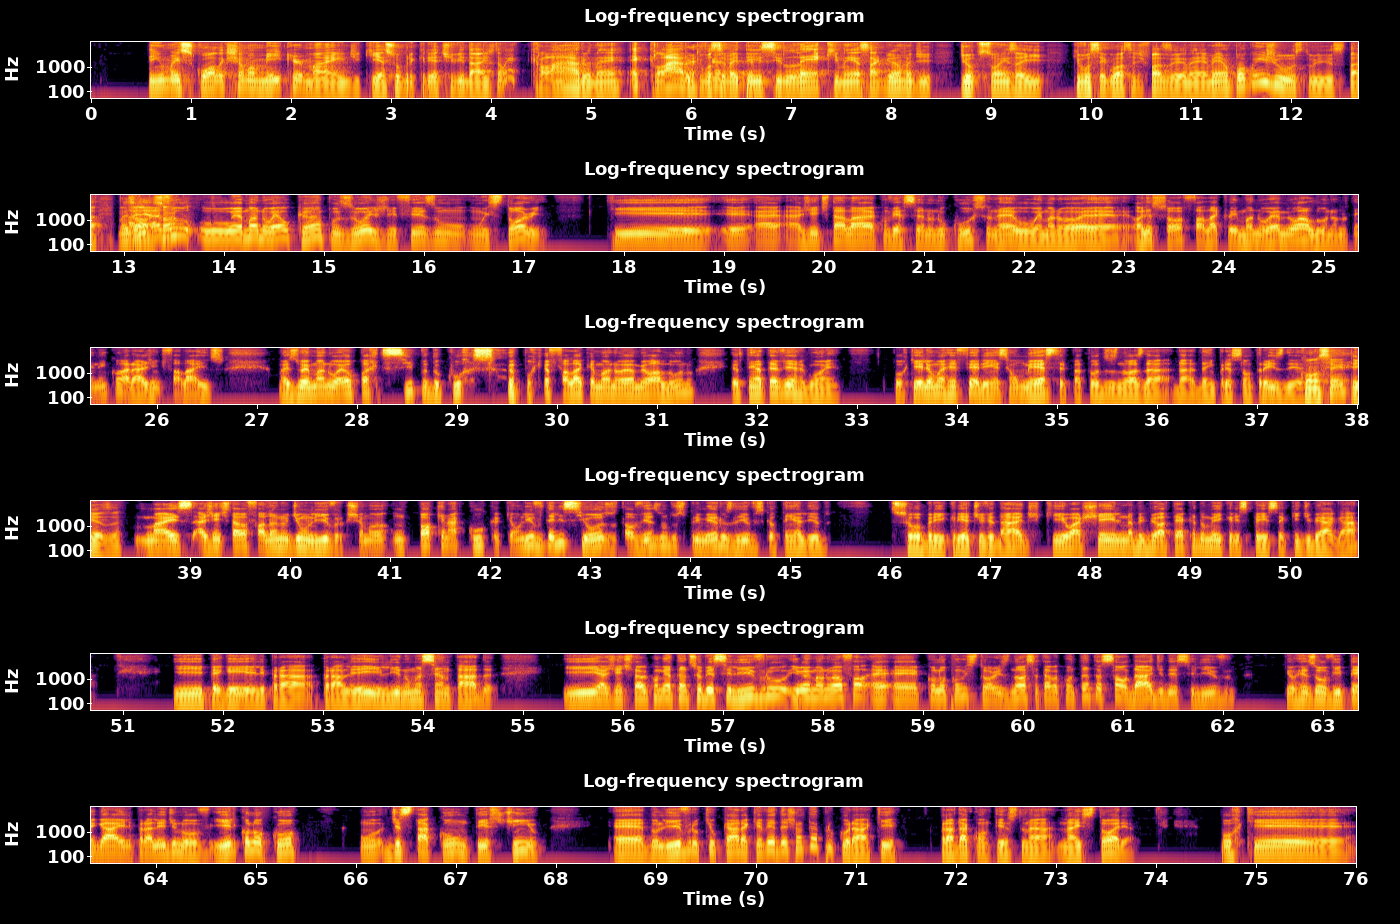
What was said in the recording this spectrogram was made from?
tem uma escola que chama Maker Mind, que é sobre criatividade. Então é claro, né? É claro que você vai ter esse leque, né? Essa gama de, de opções aí que você gosta de fazer, né? É um pouco injusto isso, tá? Mas, Aliás, ó, só... o, o Emanuel Campos hoje fez um, um story que eh, a, a gente está lá conversando no curso, né? O Emanuel é. Olha só, falar que o Emanuel é meu aluno, eu não tenho nem coragem de falar isso. mas o Emanuel participa do curso, porque falar que o Emanuel é meu aluno, eu tenho até vergonha, porque ele é uma referência, um mestre para todos nós da, da, da impressão 3D. Né? Com né? certeza. Mas a gente estava falando de um livro que chama Um Toque na Cuca, que é um livro delicioso, talvez um dos primeiros livros que eu tenha lido sobre criatividade, que eu achei ele na biblioteca do Makerspace aqui de BH, e peguei ele para ler e li numa sentada. E a gente estava comentando sobre esse livro e o Emanuel é, é, colocou um stories. Nossa, eu estava com tanta saudade desse livro eu resolvi pegar ele para ler de novo. E ele colocou, um, destacou um textinho é, do livro que o cara quer ver. Deixa eu até procurar aqui para dar contexto na, na história, porque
